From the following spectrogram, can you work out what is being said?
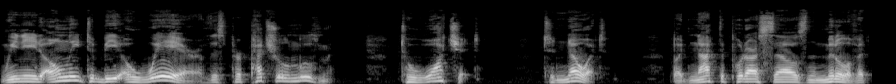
We need only to be aware of this perpetual movement, to watch it, to know it, but not to put ourselves in the middle of it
